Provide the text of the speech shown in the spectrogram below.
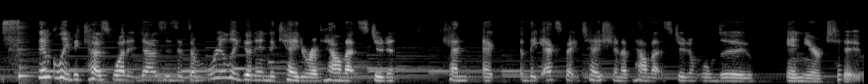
simply because what it does is it's a really good indicator of how that student can the expectation of how that student will do in year 2.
